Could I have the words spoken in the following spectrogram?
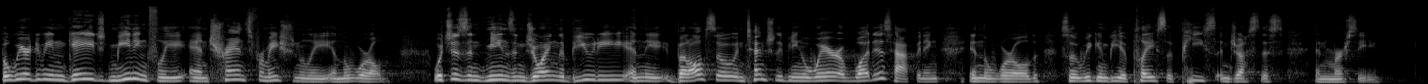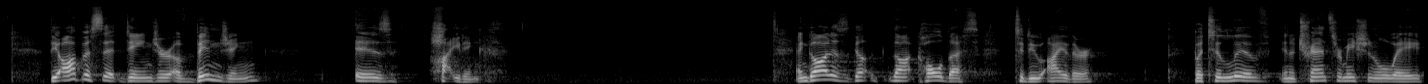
But we are to be engaged meaningfully and transformationally in the world which is means enjoying the beauty and the but also intentionally being aware of what is happening in the world so that we can be a place of peace and justice and mercy. The opposite danger of binging is hiding. And God has not called us to do either, but to live in a transformational way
